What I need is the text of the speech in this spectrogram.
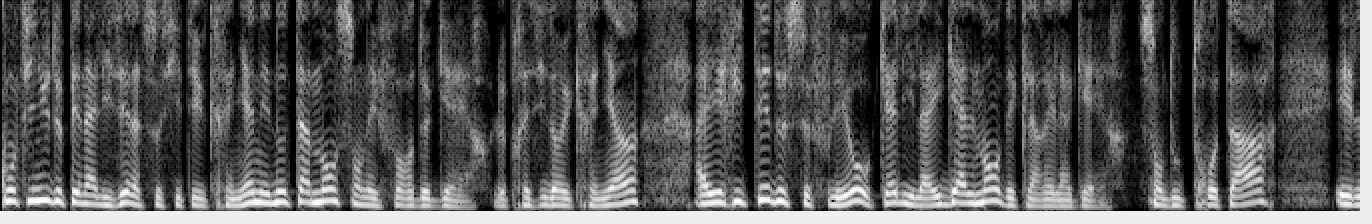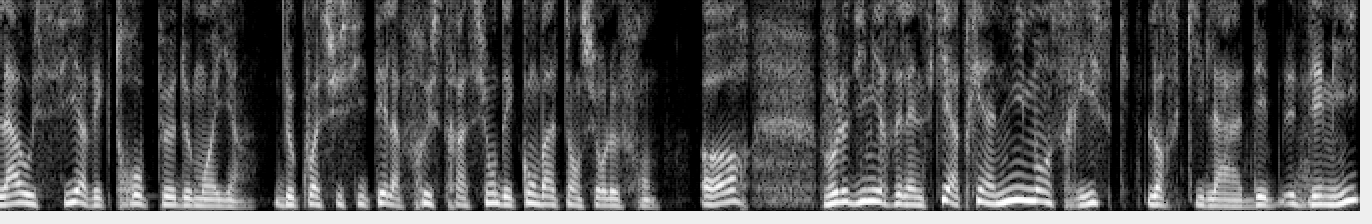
continue de pénaliser la société ukrainienne et notamment son effort de guerre. Le président ukrainien a hérité de ce fléau auquel il a également déclaré la guerre. Sans doute trop tard et là aussi avec trop peu de moyens. De quoi susciter la frustration des combattants sur le front. Or, Volodymyr Zelensky a pris un immense risque lorsqu'il a démis,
